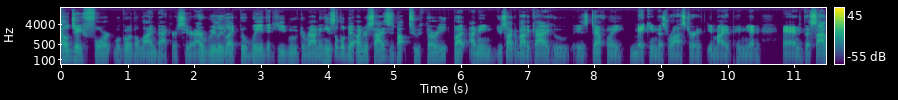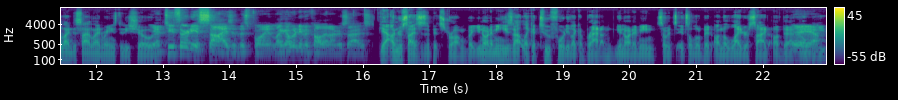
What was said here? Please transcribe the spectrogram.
LJ Fort, we'll go with the linebackers here. I really like the way that he moved around, and he's a little bit undersized. He's about 230, but I mean, you talk about a guy who is definitely making this roster, in my opinion. And the sideline to sideline range that he showed. Yeah, 230 is size at this point. Like, I wouldn't even call that undersized. Yeah, undersized is a bit strong, but you know what I mean? He's not like a 240 like a Bradham. You know what I mean? So it's it's a little bit on the lighter side of the Yeah, LB yeah.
